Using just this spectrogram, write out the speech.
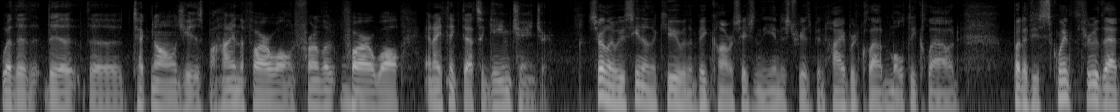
whether the, the, the technology is behind the firewall, in front of the mm -hmm. firewall, and I think that's a game changer. Certainly we've seen on theCUBE and the big conversation in the industry has been hybrid cloud, multi-cloud, but if you squint through that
